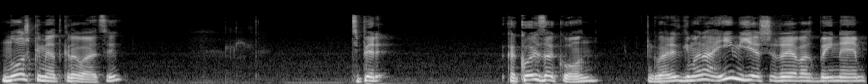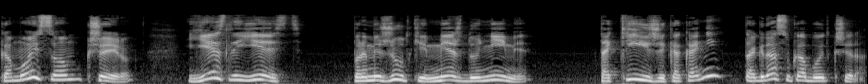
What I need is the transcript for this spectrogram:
Ножками от кровати. Теперь, какой закон? Говорит Гимара, им ешь ревах бейнеем камойсом кшейру. Если есть промежутки между ними такие же, как они, тогда сука будет кшира.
